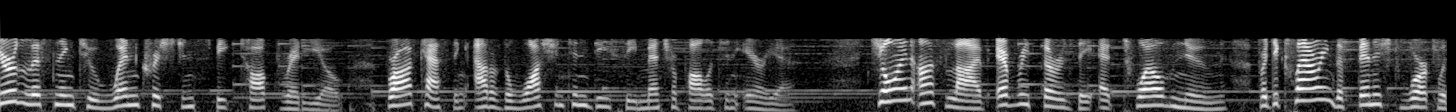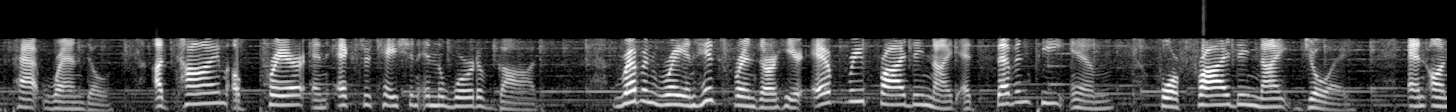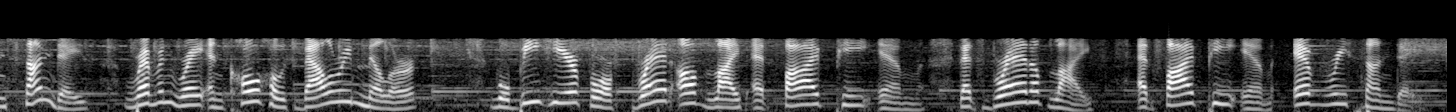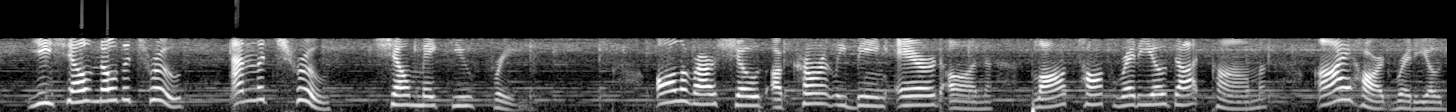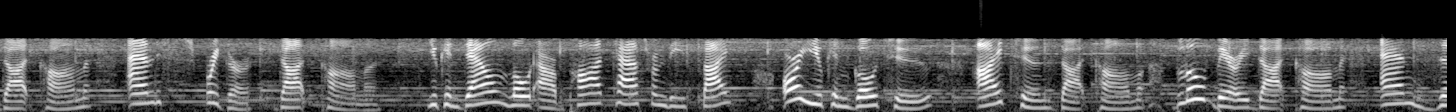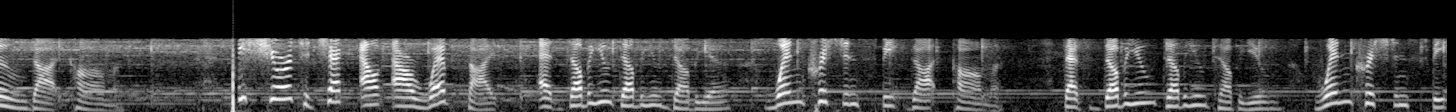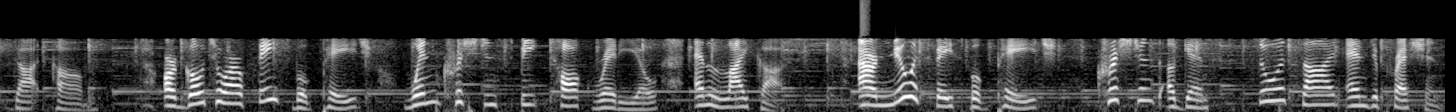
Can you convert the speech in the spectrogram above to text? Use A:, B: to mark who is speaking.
A: You're listening to When Christians Speak Talk Radio, broadcasting out of the Washington, D.C. metropolitan area. Join us live every Thursday at 12 noon for Declaring the Finished Work with Pat Randall, a time of prayer and exhortation in the Word of God. Reverend Ray and his friends are here every Friday night at 7 p.m. for Friday Night Joy. And on Sundays, Reverend Ray and co host Valerie Miller will be here for Bread of Life at 5 p.m. That's Bread of Life at 5 p.m. every Sunday. Ye shall know the truth, and the truth shall make you free. All of our shows are currently being aired on blogtalkradio.com, iHeartRadio.com, and Spreaker.com. You can download our podcast from these sites, or you can go to iTunes.com, Blueberry.com, and Zoom.com. Be sure to check out our website at www.whenchristianspeak.com. That's www.whenchristianspeak.com. Or go to our Facebook page, When Christians Speak Talk Radio, and like us. Our newest Facebook page, Christians Against Suicide and Depression.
